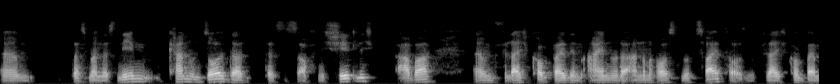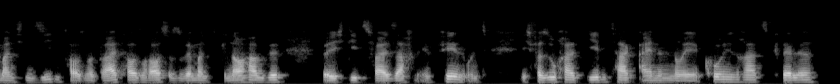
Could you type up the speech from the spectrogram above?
ähm, dass man das nehmen kann und soll. Da, das ist auch nicht schädlich, aber Ähm, vielleicht kommt bei dem einen oder anderen raus nur 2000, vielleicht kommt bei manchen 7000 oder 3000 raus. Also wenn man genau haben will, würde ich die zwei Sachen empfehlen. Und ich versuche halt jeden Tag eine neue Kohlenhydratsquelle,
